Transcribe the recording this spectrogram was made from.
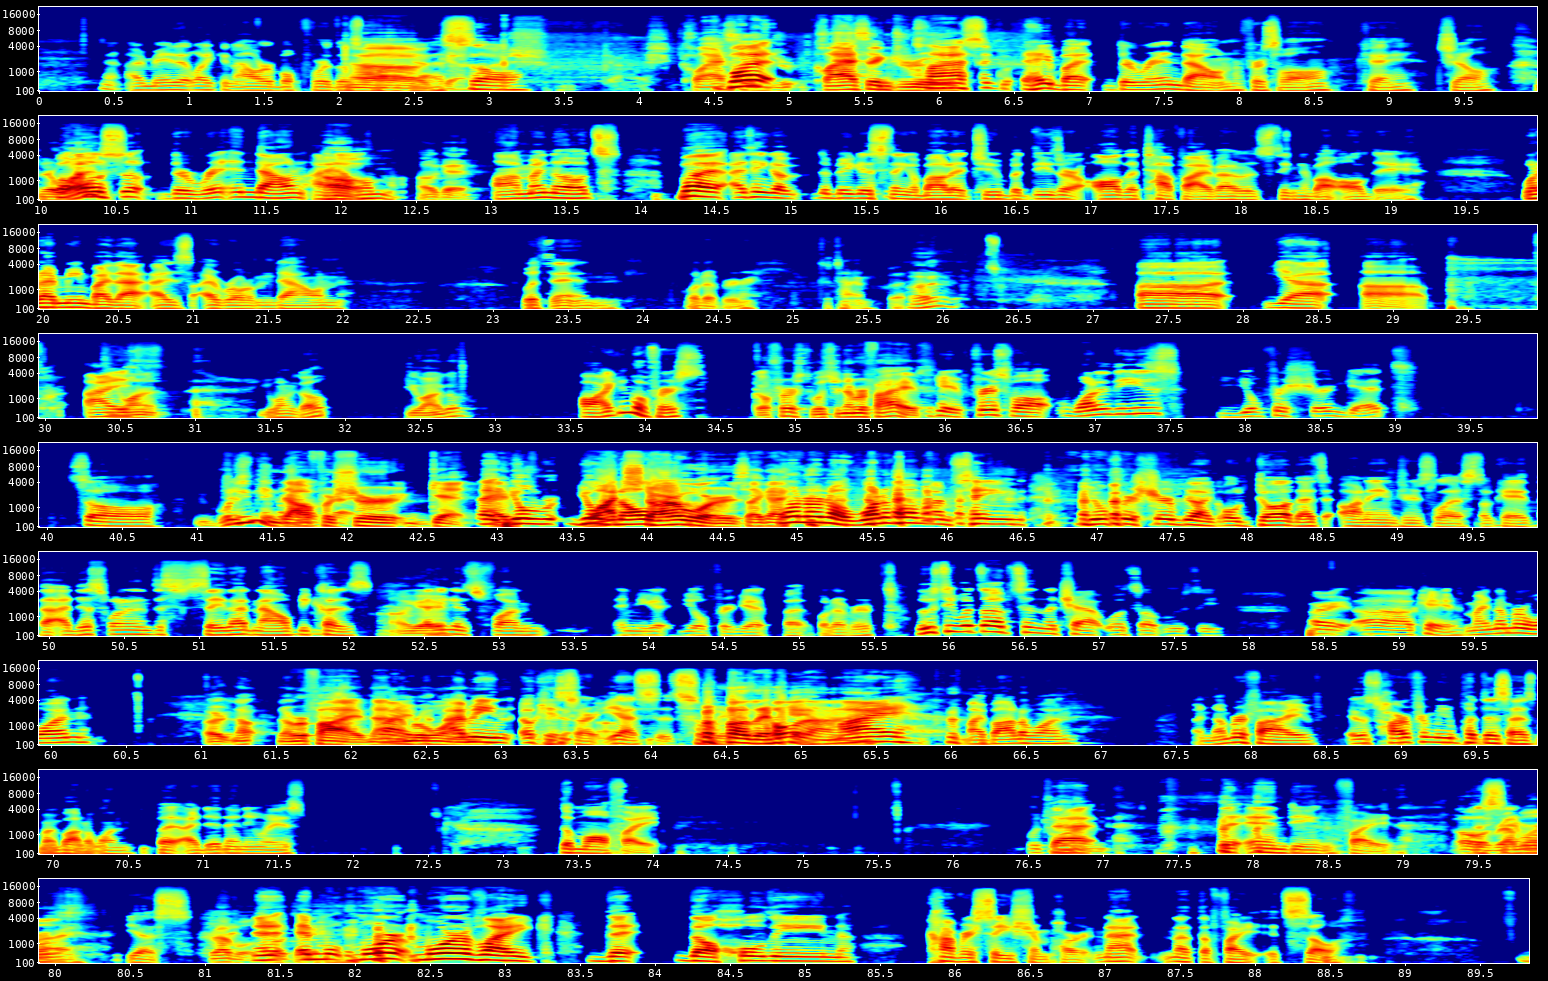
I made it like an hour before this Oh, podcast. So gosh. Gosh. classic, But- Drew, classic Drew. classic. Hey, but they're written down. First of all, okay, chill. They're but what? also they're written down. I have Oh. them okay. on my notes. But I think uh, the biggest thing about it too. But these are all the top five I was thinking about all day. What I mean by that is I wrote them down within whatever the time. But All right. uh, yeah. Uh, I you want to? you want to go? Do you want to go? Oh, I can go first. Go first. What's your number five? Okay, first of all, one of these you'll for sure get. So What do you mean? think I'll for that. sure get. Like, I've you'll you'll watched know Star them. Wars. Like I No, no, no. One of them, I'm saying you'll for sure be like, "Oh, duh, that's on Andrew's list." Okay, that I just wanted to say that now because I think it's fun, and you you'll forget, but whatever. Lucy, what's up's in the chat? What's up, Lucy? All right. Uh, okay, my number one. Or no, number five, not Fine, number one. I mean, okay, sorry. Yes, it's so I weird. was like, hold Okay, on. My my bottom one, my number five. It was hard for me to put this as my bottom one, but I did anyways. The Maul fight, which that- one? the ending fight, Oh, the Rebels. samurai. Yes, Rebels. and, okay. and more more of like the the holding conversation part, not not the fight itself.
